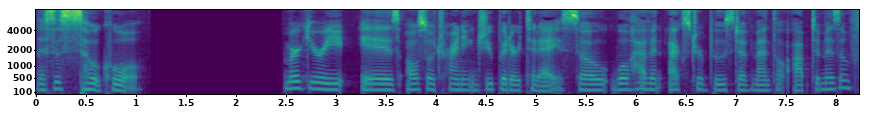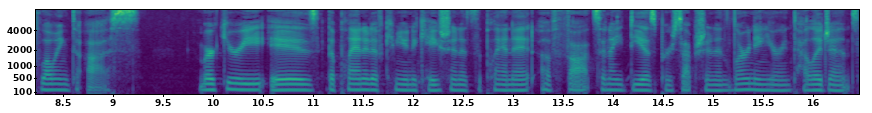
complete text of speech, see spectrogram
This is so cool. Mercury is also trining Jupiter today, so we'll have an extra boost of mental optimism flowing to us. Mercury is the planet of communication. It's the planet of thoughts and ideas, perception, and learning your intelligence.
